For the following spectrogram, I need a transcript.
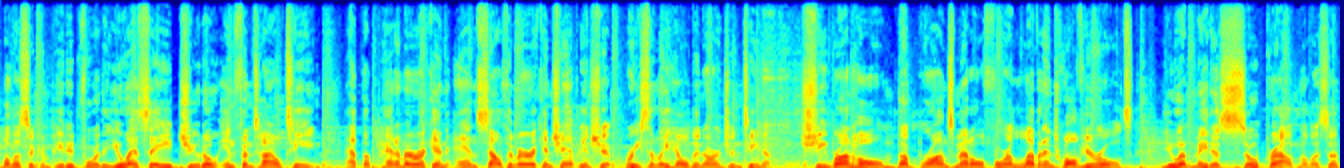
Melissa competed for the USA Judo Infantile team at the Pan American and South American Championship recently held in Argentina. She brought home the bronze medal for 11 and 12 year olds. You have made us so proud, Melissa.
